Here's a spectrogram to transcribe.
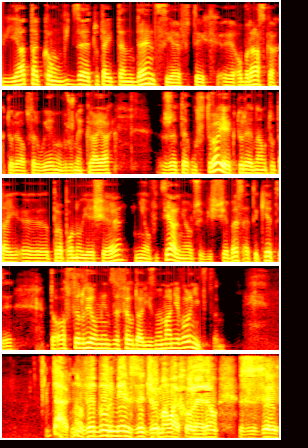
ja taką widzę tutaj tendencję w tych e, obrazkach, które obserwujemy w różnych krajach, że te ustroje, które nam tutaj e, proponuje się, nieoficjalnie oczywiście, bez etykiety, to oscylują między feudalizmem a niewolnictwem. Tak, no wybór między dżumą a cholerą z,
